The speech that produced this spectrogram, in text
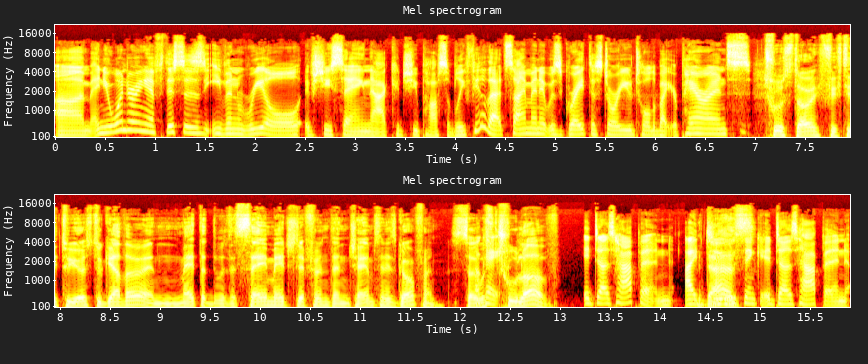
Um, and you're wondering if this is even real. If she's saying that, could she possibly feel that? Simon, it was great the story you told about your parents. True story. 52 years together and met with the same age difference than James and his girlfriend. So it Okay. was true love. It does happen. I do does. think it does happen.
